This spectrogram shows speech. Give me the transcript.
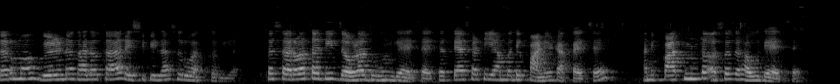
तर मग वेळ न घालवता रेसिपीला सुरुवात करूया. तर सर्वात आधी जवळा धुवून घ्यायचा आहे तर त्यासाठी यामध्ये पाणी टाकायचं आहे आणि पाच मिनटं असंच राहू द्यायचं आहे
